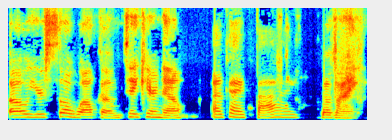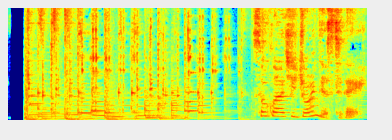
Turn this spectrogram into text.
Oh, you're so welcome. Take care now. Okay. Bye. Bye bye. So glad you joined us today.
